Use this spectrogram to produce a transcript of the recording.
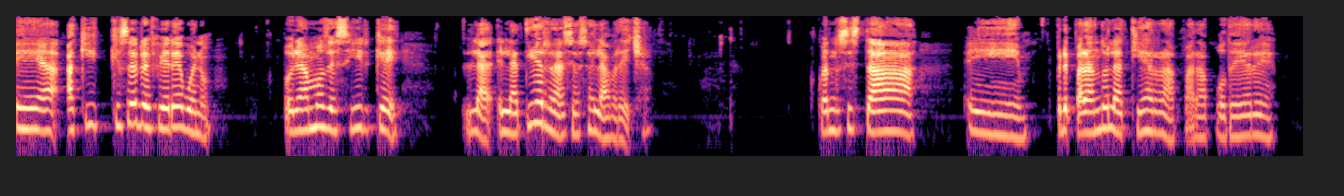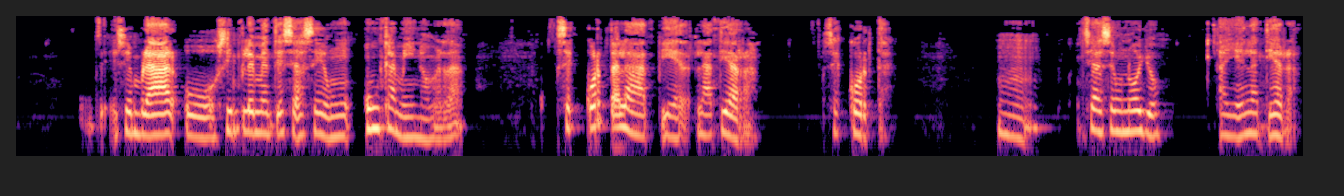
Eh, aquí, ¿qué se refiere? Bueno, podríamos decir que la, la tierra se hace la brecha. Cuando se está eh, preparando la tierra para poder eh, sembrar o simplemente se hace un, un camino, ¿verdad? Se corta la, la tierra, se corta, mm, se hace un hoyo ahí en la tierra.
